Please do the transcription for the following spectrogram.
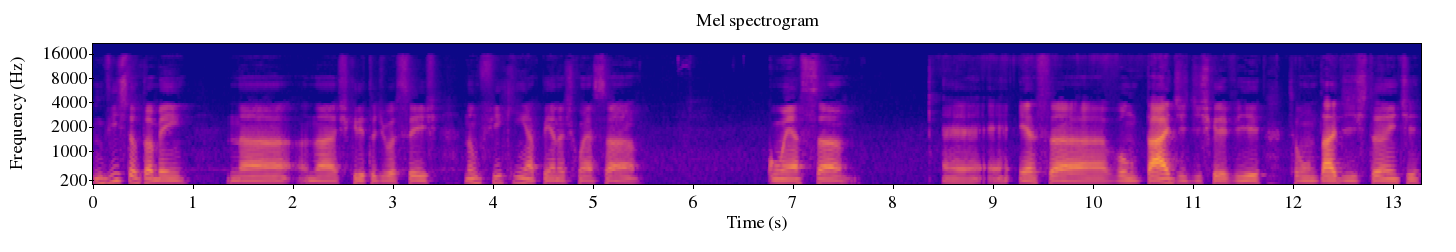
invistam também na, na escrita de vocês. Não fiquem apenas com essa com essa é, essa vontade de escrever, essa vontade distante,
